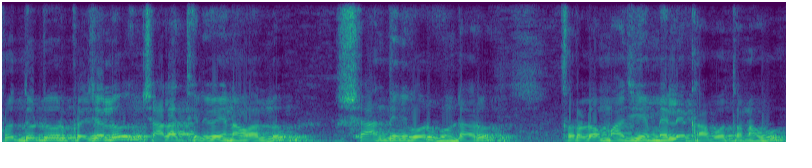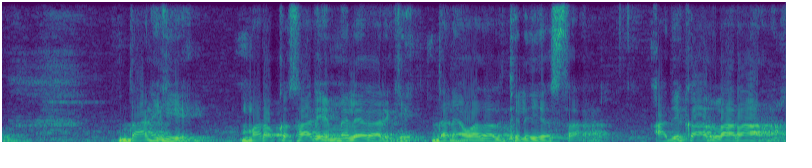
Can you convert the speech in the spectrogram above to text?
ప్రొద్దుటూరు ప్రజలు చాలా తెలివైన వాళ్ళు శాంతిని కోరుకుంటారు. త్వరలో మాజీ ఎమ్మెల్యే కాబోతున్నావు. దానికి మరొకసారి ఎమ్మెల్యే గారికి ధన్యవాదాలు తెలియజేస్తా. అధికారులారా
